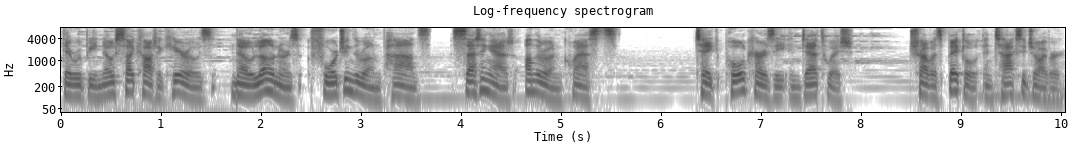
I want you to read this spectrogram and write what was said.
there would be no psychotic heroes, no loners forging their own paths, setting out on their own quests. Take Paul Kersey in Death Wish, Travis Bickle in Taxi Driver,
